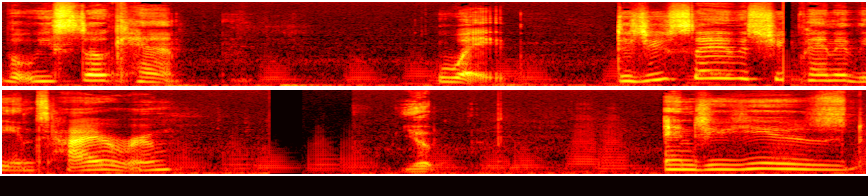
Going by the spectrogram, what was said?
but we still can't. Wait, did you say that you painted the entire room? Yep. And you used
